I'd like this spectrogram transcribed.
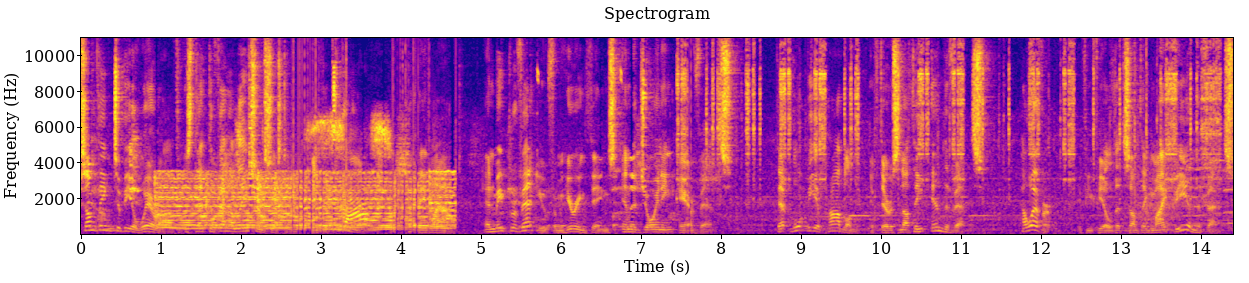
Something to be aware of is that the ventilation system is very loud and may prevent you from hearing things in adjoining air vents. That won't be a problem if there is nothing in the vents. However, if you feel that something might be in the vents,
